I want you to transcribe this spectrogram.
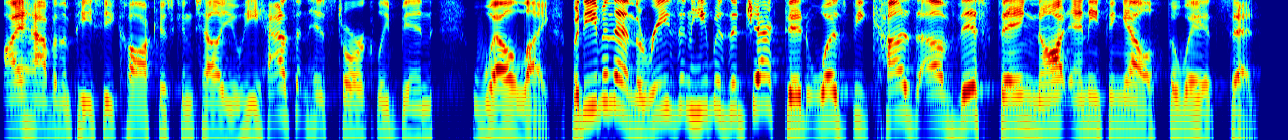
I have in the PC caucus can tell you he hasn't historically been well liked. But even then, the reason he was ejected was because of this thing, not anything else, the way it's said.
